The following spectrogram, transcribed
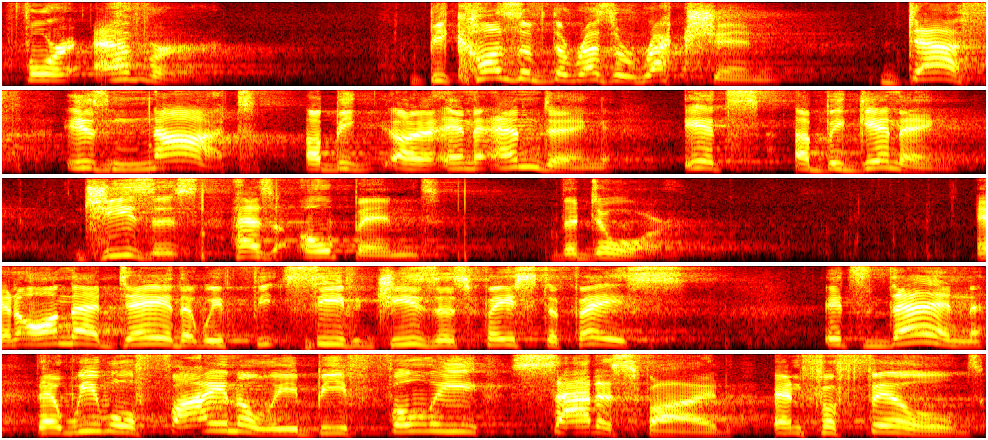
forever. Because of the resurrection, death is not be, uh, an ending, it's a beginning. Jesus has opened the door. And on that day that we f- see Jesus face to face, it's then that we will finally be fully satisfied and fulfilled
